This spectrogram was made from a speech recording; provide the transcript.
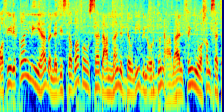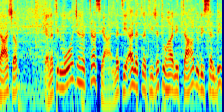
وفي لقاء الإياب الذي استضافه استاد عمان الدولي بالأردن عام 2015 كانت المواجهة التاسعة التي آلت نتيجتها للتعادل السلبي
